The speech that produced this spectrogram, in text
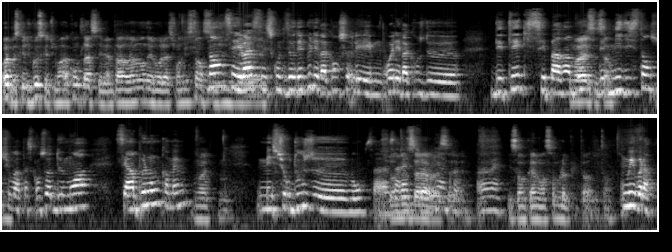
Ouais, parce que du coup, ce que tu me racontes là, c'est même pas vraiment des relations à distance. non c'est des- c'est ce qu'on disait au début les vacances les ouais les vacances de d'été qui se séparent un peu Ouais, c'est des ça. mi-distance tu vois parce qu'en soit deux mois c'est un peu long quand même Ouais. mais sur 12 euh, bon ça, Sur ça 12, reste ça va, bien ouais, quoi. Ouais, ouais. Ils sont quand même ensemble la plupart du temps. oui voilà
